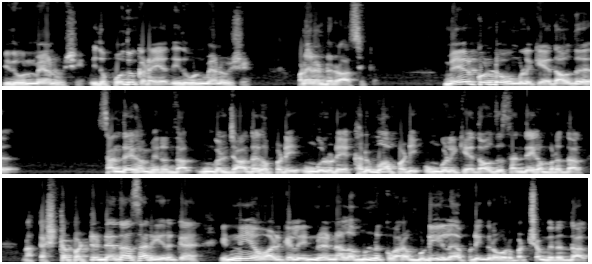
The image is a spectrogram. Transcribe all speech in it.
இது உண்மையான விஷயம். இது பொது கிடையாது. இது உண்மையான விஷயம். பன்னிரெண்டு ராசிக்கும். மேற்கொண்டு உங்களுக்கு ஏதாவது சந்தேகம் இருந்தால் உங்கள் ஜாதகப்படி உங்களுடைய கருமாப்படி உங்களுக்கு ஏதாவது சந்தேகம் இருந்தால் நான் கஷ்டப்பட்டுட்டே தான் சார் இருக்கேன். இன்னும் என் வாழ்க்கையில் இன்னும் என்னால் முன்னுக்கு வர முடியல அப்படிங்கிற ஒரு பட்சம் இருந்தால்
